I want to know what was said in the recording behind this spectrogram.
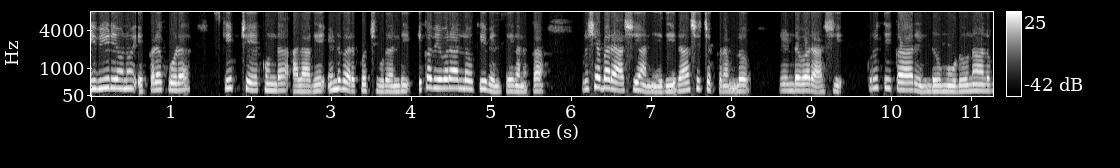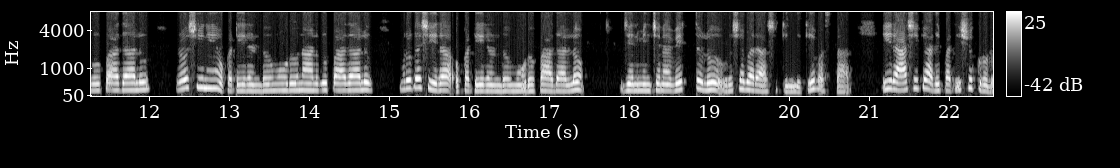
ఈ వీడియోను ఎక్కడ కూడా స్కిప్ చేయకుండా అలాగే ఎండ్ వరకు చూడండి. ఇక వివరాల్లోకి వెళ్తే గనక వృషభ రాశి అనేది రాశి చక్రంలో రెండవ రాశి. కృతిక రెండు మూడు నాలుగు పాదాలు రోషిణి ఒకటి రెండు మూడు నాలుగు పాదాలు మృగశిర ఒకటి రెండు మూడు పాదాల్లో జన్మించిన వ్యక్తులు వృషభ రాశి కిందికి వస్తారు. ఈ రాశికి అధిపతి శుక్రుడు.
